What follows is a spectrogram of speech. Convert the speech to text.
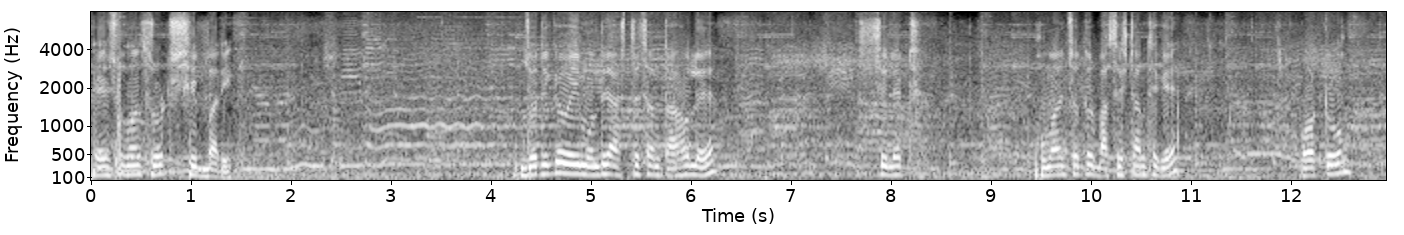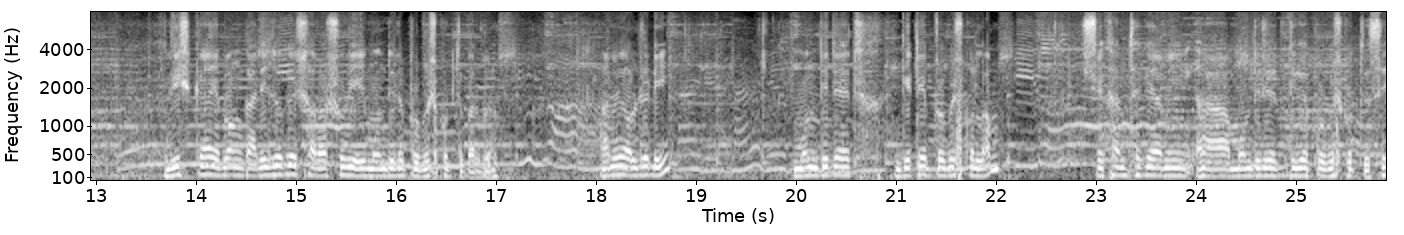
ফেন্সুগঞ্জ রোড, শিববাড়ি। যদি কেউ এই মন্দিরে আসতে চান, তাহলে সিলেট হুমায়ুন চত্বর বাস স্ট্যান্ড থেকে অটো, রিক্সা এবং গাড়ি যোগে সরাসরি এই মন্দিরে প্রবেশ করতে পারবেন। আমি অলরেডি মন্দিরের গেটে প্রবেশ করলাম। সেখান থেকে আমি মন্দিরের দিকে প্রবেশ করতেছি।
